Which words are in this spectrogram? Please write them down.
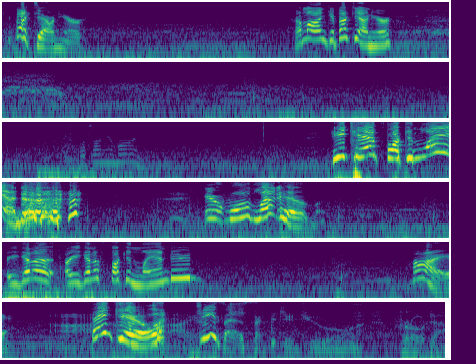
Get back down here. Come on, get back down here. Land. it won't let him. Are you gonna are you gonna fucking land, dude? Hi. Thank you. I Jesus. you, Proda.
